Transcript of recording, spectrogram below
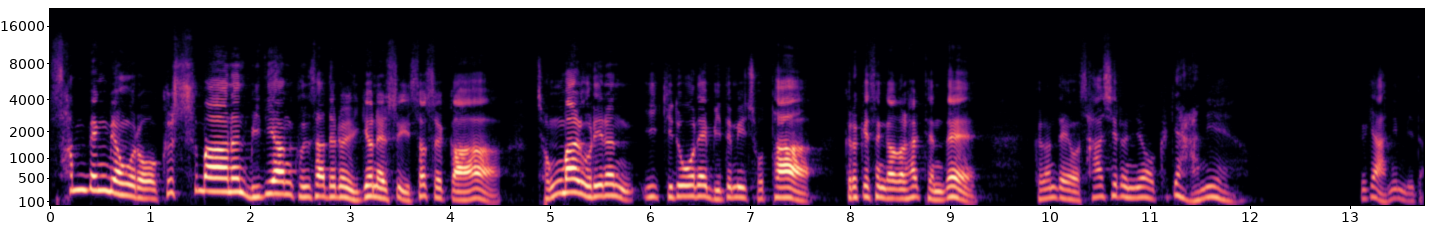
300명으로 그 수많은 미디안 군사들을 이겨낼 수 있었을까? 정말 우리는 이 기도원의 믿음이 좋다 그렇게 생각을 할 텐데 그런데요, 사실은요, 그게 아니에요. 그게 아닙니다.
